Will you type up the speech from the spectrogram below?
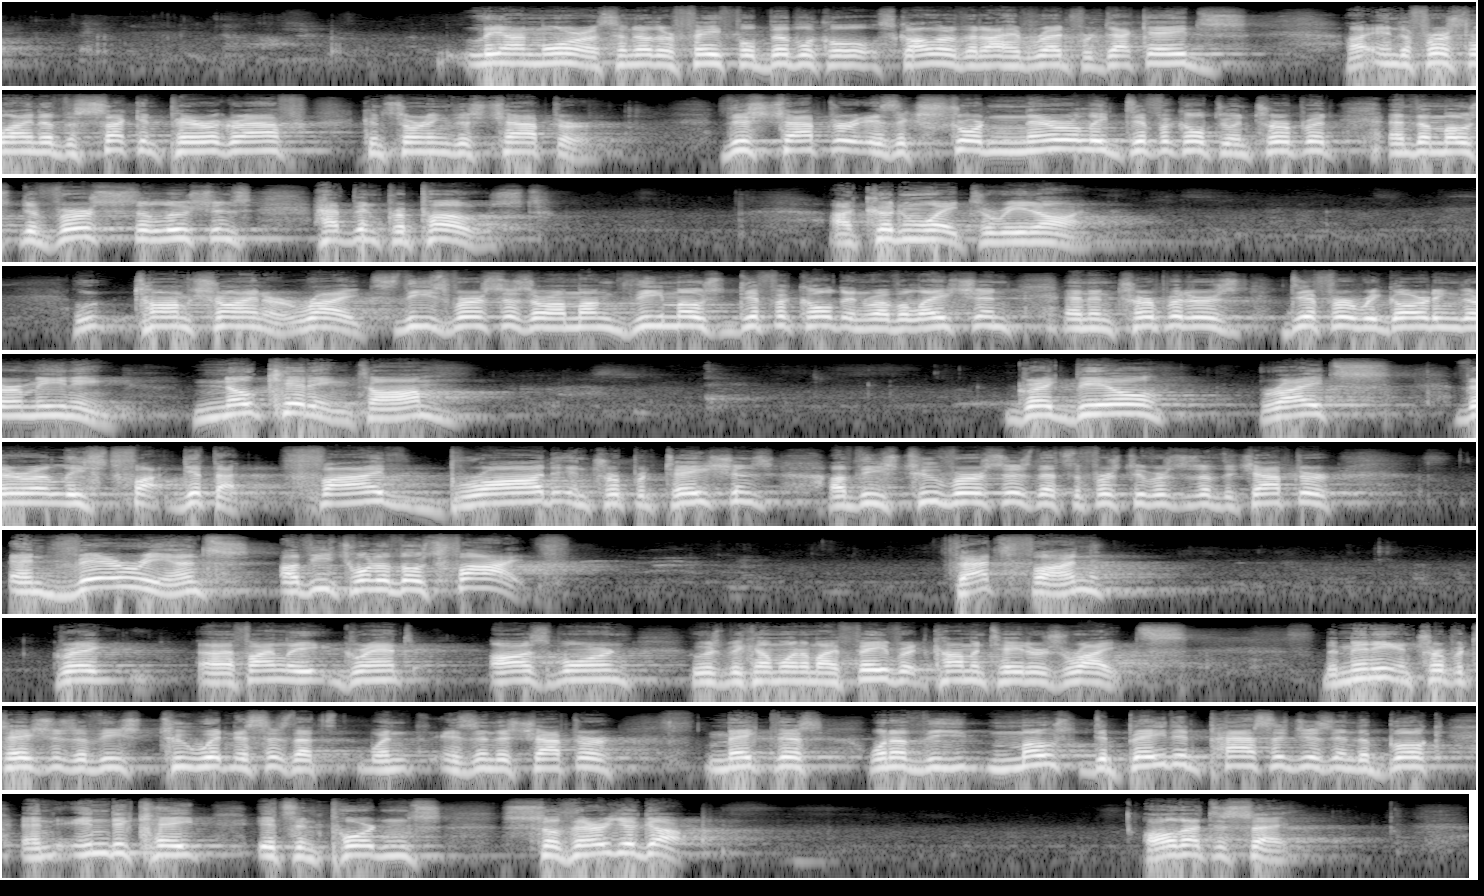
Leon Morris, another faithful biblical scholar that I have read for decades, uh, in the first line of the second paragraph concerning this chapter. This chapter is extraordinarily difficult to interpret, and the most diverse solutions have been proposed. I couldn't wait to read on. Tom Schreiner writes These verses are among the most difficult in Revelation, and interpreters differ regarding their meaning. No kidding, Tom. Greg Beale writes there are at least five, get that, five broad interpretations of these two verses. That's the first two verses of the chapter, and variants of each one of those five. That's fun. Greg, uh, finally, Grant Osborne, who has become one of my favorite commentators, writes The many interpretations of these two witnesses, that's when is in this chapter, make this one of the most debated passages in the book and indicate its importance. So there you go. All that to say,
